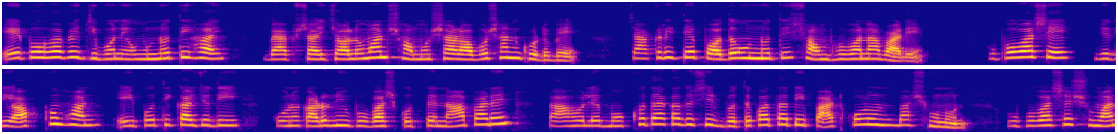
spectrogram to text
এর প্রভাবে জীবনে উন্নতি হয়, ব্যবসায় চলমান সমস্যার অবসান ঘটবে, চাকরিতে পদ উন্নতির সম্ভাবনা বাড়ে। উপবাসে যদি অক্ষম হন, এই প্রতিকার যদি কোনো কারণে উপবাস করতে না পারেন, তাহলে মোক্ষতা একাদশীর ব্রতকথাটি পাঠ করুন বা শুনুন। উপবাসের সমান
